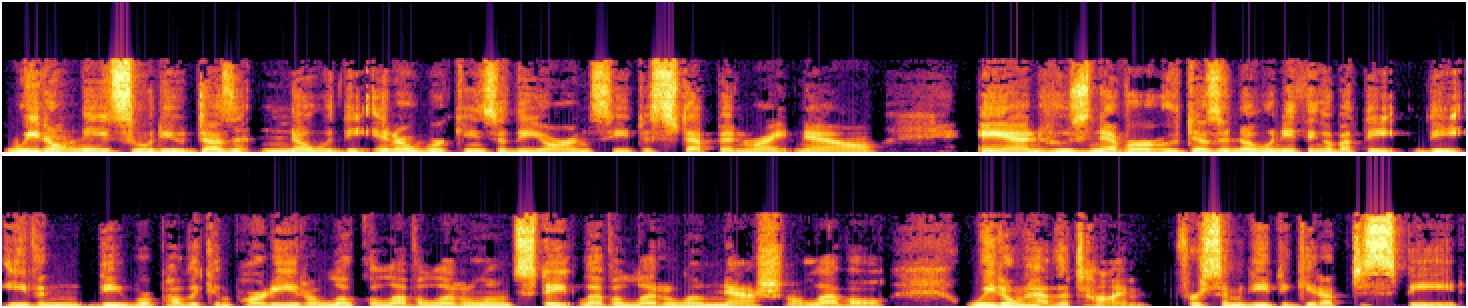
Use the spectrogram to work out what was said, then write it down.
we don't need somebody who doesn't know the inner workings of the RNC to step in right now and who's never who doesn't know anything about the the even the Republican Party at a local level, let alone state level, let alone national level. We don't have the time for somebody to get up to speed.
